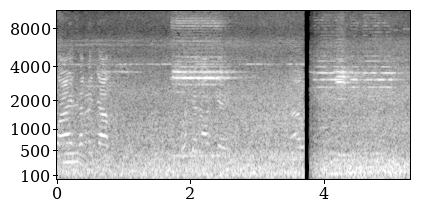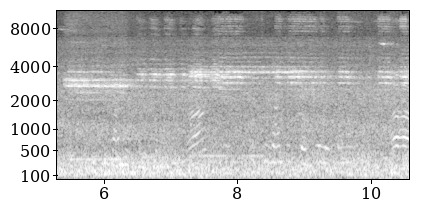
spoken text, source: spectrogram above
पाय काकांची सगळे जाम कोणत्या गावचे आहे हा? हा, हा.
